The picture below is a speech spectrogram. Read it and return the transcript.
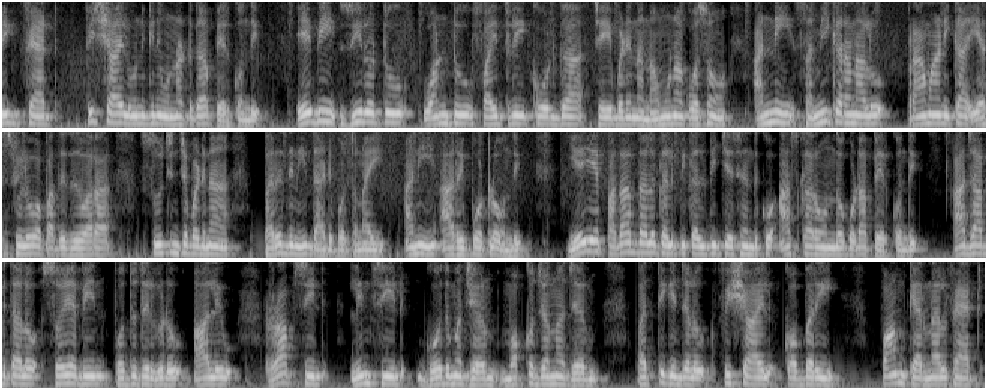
pig fat fish oil ఉనికిని ఉన్నట్టుగా పేర్కొంది. AB zero two one two five three కోడ్గా చేయబడిన నమూనా కోసం అన్ని సమీకరణాలు ప్రామాణిక ఎస్ విలువ పద్ధతి ద్వారా సూచించబడిన పరిధిని దాటిపోతున్నాయి అని ఆ రిపోర్ట్లో ఉంది. ఏ ఏ పదార్థాలు కలిపి కల్తీ చేసేందుకు ఆస్కారం ఉందో కూడా పేర్కొంది. ఆ జాబితాలో సోయాబీన్ పొద్దుతిరుగుడు ఆలివ్ రాప్ సీడ్ లిన్సీడ్ గోధుమ జర్మ్ మొక్కజొన్న జర్మ్ పత్తి గింజలు ఫిష్ ఆయిల్ కొబ్బరి palm kernel fat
